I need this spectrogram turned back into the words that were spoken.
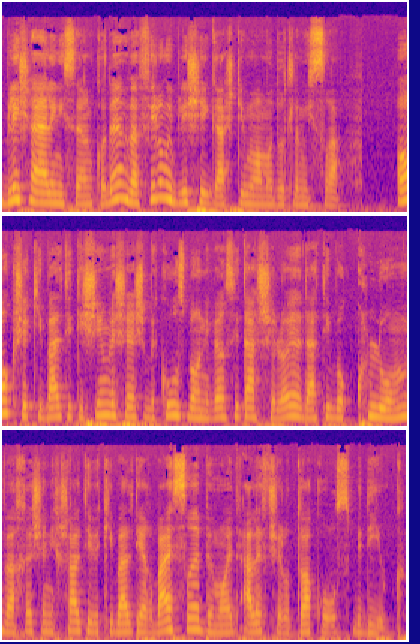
בלי שהיה לי ניסיון קודם, ואפילו מבלי שהגשתי מועמדות למשרה. או כשקיבלתי 96 בקורס באוניברסיטה שלא ידעתי בו כלום, ואחרי שנכשלתי וקיבלתי 14 במועד א' של אותו הקורס בדיוק.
